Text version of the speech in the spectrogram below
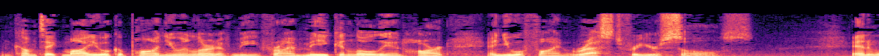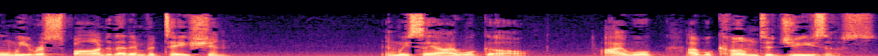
And come take my yoke upon you and learn of me, for I am meek and lowly in heart, and you will find rest for your souls. And when we respond to that invitation and we say, I will go, I will, I will come to Jesus,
